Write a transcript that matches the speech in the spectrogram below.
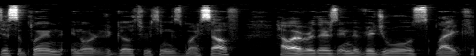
discipline in order to go through things myself. However, there's individuals like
